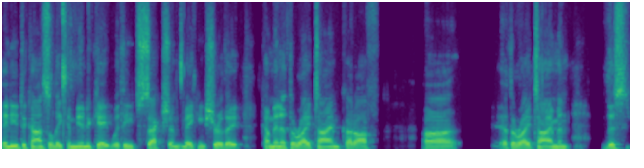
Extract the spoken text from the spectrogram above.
they need to constantly communicate with each section, making sure they come in at the right time, cut off uh, at the right time, and this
